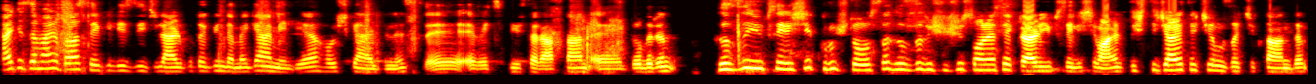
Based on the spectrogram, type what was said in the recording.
Herkese merhaba sevgili izleyiciler. Bu da gündeme gelmeliye hoş geldiniz. Ee, evet bir taraftan e, doların hızlı yükselişi, kuruş da olsa hızlı düşüşü sonra tekrar yükselişi var. Dış ticaret açığımız açıklandı.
